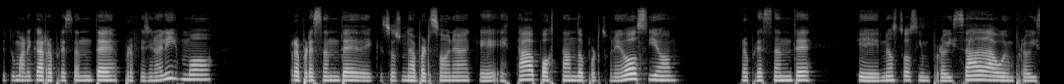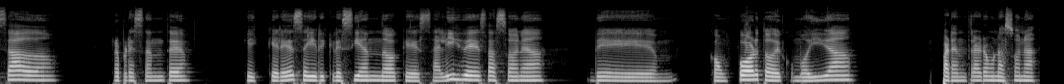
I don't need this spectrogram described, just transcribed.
que tu marca represente profesionalismo, represente de que sos una persona que está apostando por su negocio, represente que no sos improvisada o improvisado, represente que querés seguir creciendo, que salís de esa zona de mm, confort o de comodidad para entrar a una zona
